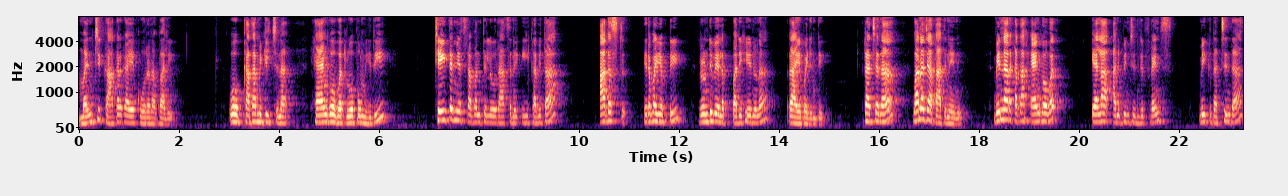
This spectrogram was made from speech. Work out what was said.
మంచి కాకరకాయ కూర నవ్వాలి. ఓ కథ మిగిల్చిన హ్యాంగ్ ఓవర్ రూపం ఇది. చైతన్య స్రవంతిలో రాసిన ఈ కవిత ఆగస్ట్ ఇరవై ఒకటి రెండు వేల పదిహేనున రాయబడింది. రచన వనజ తాతినేని. విన్నారు కదా హ్యాంగ్ ఓవర్ ఎలా అనిపించింది ఫ్రెండ్స్? మీకు నచ్చిందా?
